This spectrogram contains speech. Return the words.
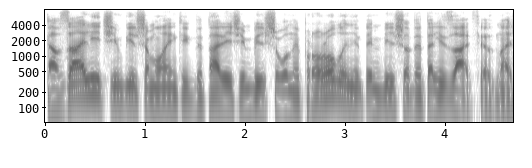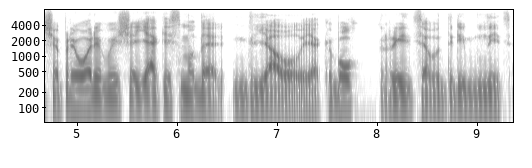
Та взагалі, чим більше маленьких деталей, чим більше вони пророблені, тим більша деталізація, значить апріорі вища якість модель. Д'явол, як і Бог, криться в дрібниці.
